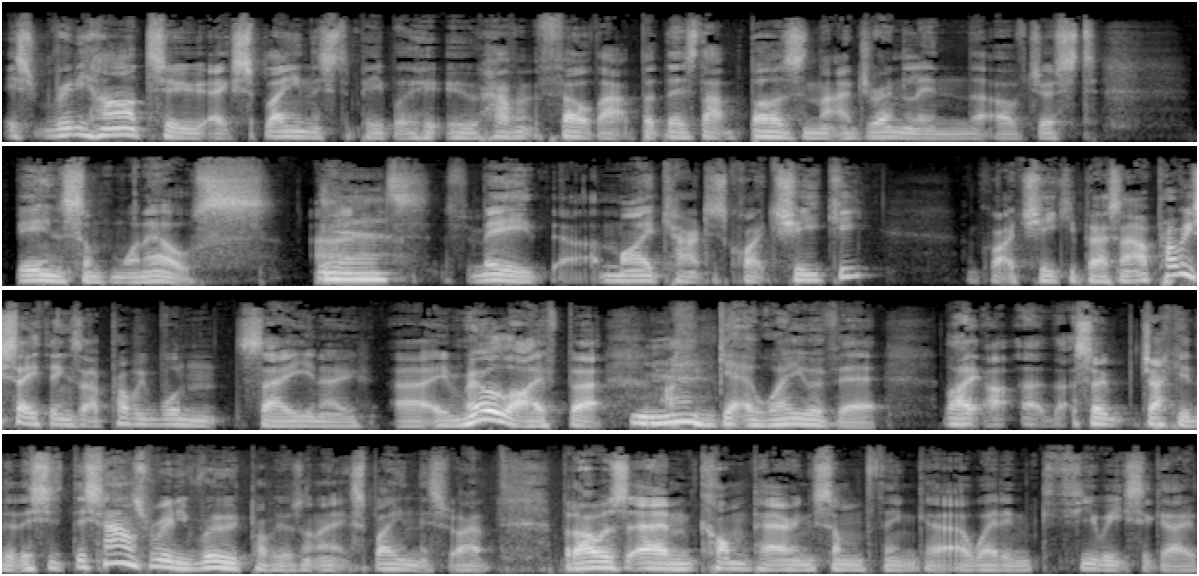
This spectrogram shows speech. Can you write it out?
It's really hard to explain this to people who, who haven't felt that, but there's that buzz and that adrenaline of just being someone else. And yeah. for me, my character is quite cheeky. I'm quite a cheeky person. I'll probably say things that I probably wouldn't say, you know, uh, in real life, but yeah. I can get away with it like uh, uh, so jackie that this is this sounds really rude probably I wasn't i explain this right? But i was um, comparing something at a wedding a few weeks ago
